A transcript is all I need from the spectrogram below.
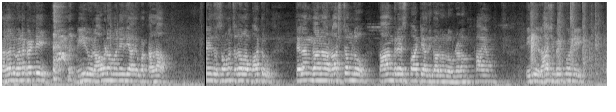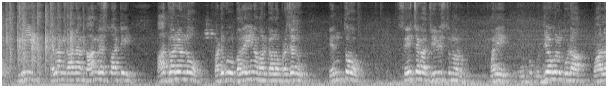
కళలు కనకండి మీరు రావడం అనేది అది ఒక కళ. ఐదు సంవత్సరాల పాటు తెలంగాణ రాష్ట్రంలో కాంగ్రెస్ పార్టీ అధికారంలో ఉండడం ఖాయం. ఇది రాసి పెట్టుకోండి. ఈ తెలంగాణ కాంగ్రెస్ పార్టీ ఆధ్వర్యంలో బడుగు బలహీన వర్గాల ప్రజలు ఎంతో స్వేచ్ఛగా జీవిస్తున్నారు. మరి ఉద్యోగులు కూడా వాళ్ళ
